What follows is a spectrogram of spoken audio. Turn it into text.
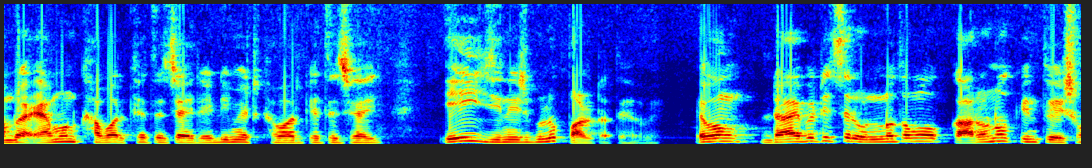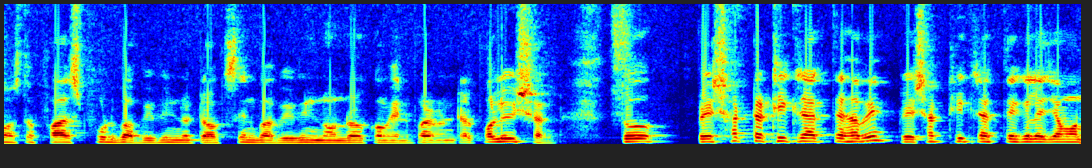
আমরা এমন খাবার খেতে চাই, রেডিমেড খাবার খেতে চাই, এই জিনিসগুলো পাল্টাতে হবে। এবং ডায়াবেটিসের অন্যতম কারণও কিন্তু এই সমস্ত ফাস্ট ফুড বা বিভিন্ন টক্সিন বা বিভিন্ন অন্যরকম এনভায়রনমেন্টাল পলিউশন তো প্রেশারটা ঠিক রাখতে হবে। প্রেশার ঠিক রাখতে গেলে যেমন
